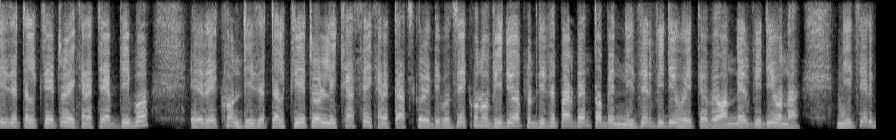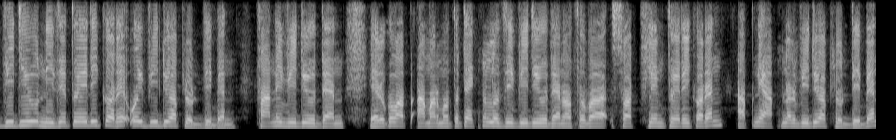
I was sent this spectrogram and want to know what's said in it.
ডিজিটাল ক্রিয়েটর এখানে ট্যাপ দিব। দেখুন ডিজিটাল ক্রিয়েটর লেখা আছে। এখানে টাচ করে দিব। যে কোনো ভিডিও আপলোড দিতে পারবেন, তবে নিজের ভিডিও হইতে হবে, অন্যের ভিডিও না। নিজের ভিডিও নিজে তৈরি করে ওই ভিডিও আপলোড দিবেন। ফানি ভিডিও দেন, এরকম আমার মতো টেকনোলজি ভিডিও দেন অথবা শর্ট ফিল্ম তৈরি করেন, আপনি আপনার ভিডিও আপলোড দিবেন,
